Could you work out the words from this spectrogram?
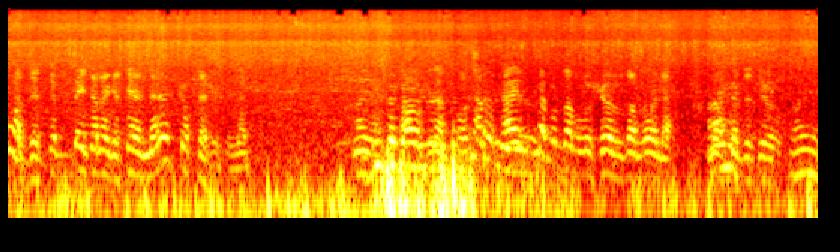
Bu vaziyette meydana getirenlere çok teşekkürler. Biz de daha. Onların sayesinde burada buluşuyoruz da böyle. Ediyoruz. Aynen.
